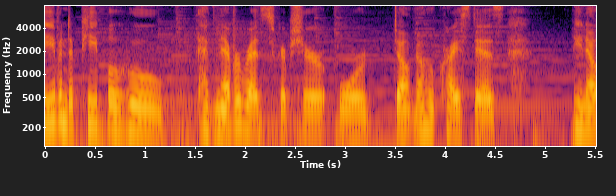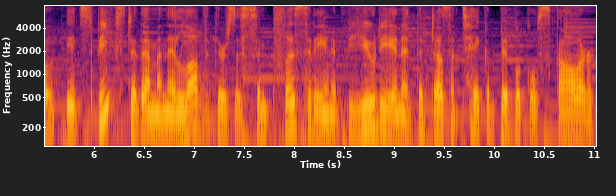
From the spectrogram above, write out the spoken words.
even to people who have never read scripture or don't know who Christ is, you know, it speaks to them and they love it. There's a simplicity and a beauty in it that doesn't take a biblical scholar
